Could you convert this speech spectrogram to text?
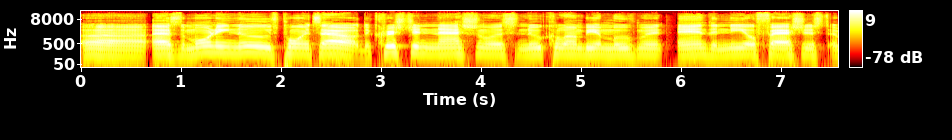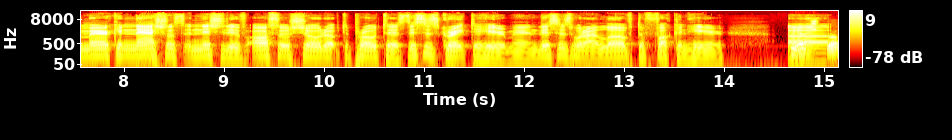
uh, as the morning news points out, the Christian nationalist New Columbia movement and the neo-fascist American Nationalist Initiative also showed up to protest. This is great to hear, man. This is what I love to fucking hear. Yes, Uh, bro.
